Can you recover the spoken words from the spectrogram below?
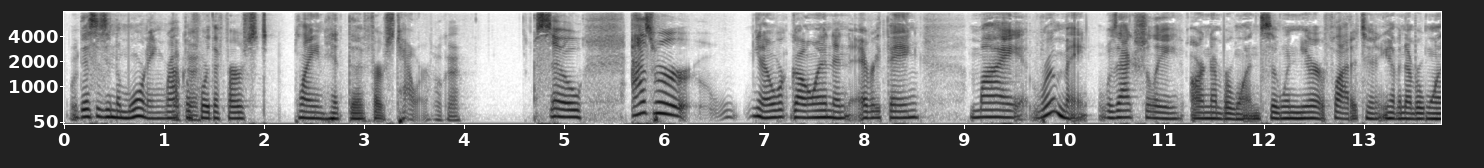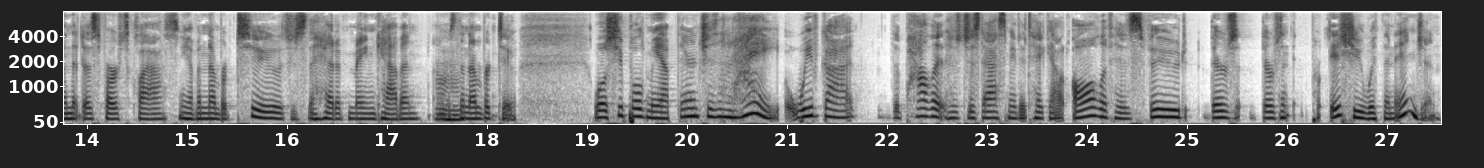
What, This is in the morning, right Okay. before the first plane hit the first tower. okay. So as we're, you know, we're going and everything, my roommate was actually our number one. So when you're a flight attendant, you have a number one that does first class, and you have a number two, which is the head of main cabin. I was the number two. Well, she pulled me up there and she said, "Hey, we've got the pilot has just asked me to take out all of his food. There's there's an issue with an engine."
